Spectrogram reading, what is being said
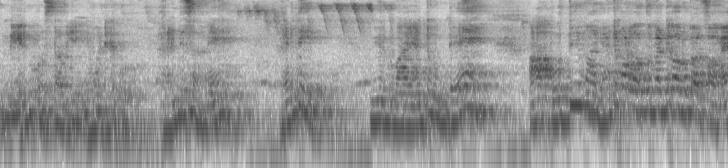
నేను వస్తాను యజ్ఞవాటికకు. రండి స్వామి రండి. మీరు మా ఎంట ఉంటే ఆ పొద్దు మా ఎంట పడి వస్తున్నట్టుగా ఉంటారు స్వామి.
